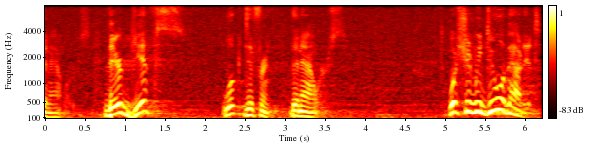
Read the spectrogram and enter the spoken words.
than ours. Their gifts look different than ours. What should we do about it?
